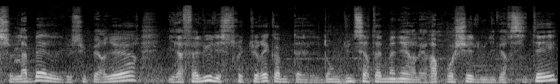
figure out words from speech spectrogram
ce label de supérieur, il a fallu les structurer comme tels. Donc d'une certaine manière les rapprocher de l'université.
